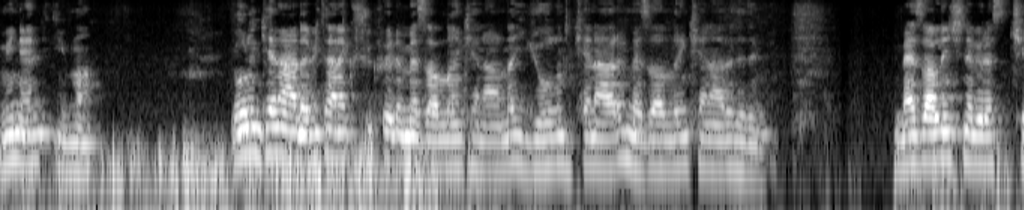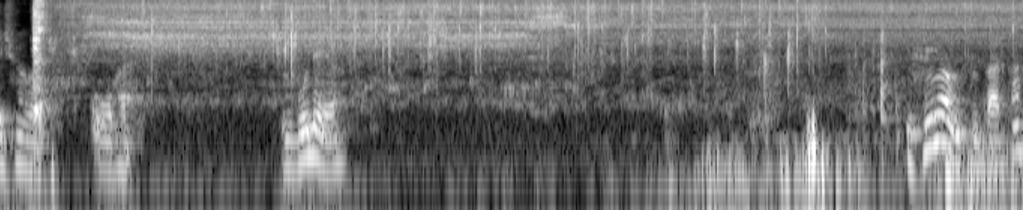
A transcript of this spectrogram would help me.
minel iman. Yolun kenarında bir tane küçük böyle mezarlığın kenarında yolun kenarı mezarlığın kenarı dedim. Mezarlığın içinde böyle çeşme var. Oha. Bu ne ya? Üşümüyor musun Tarkan?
